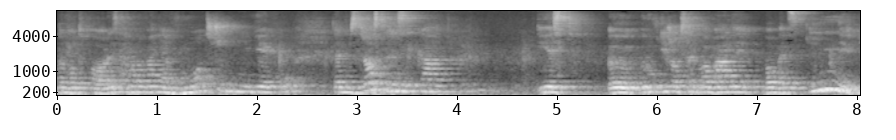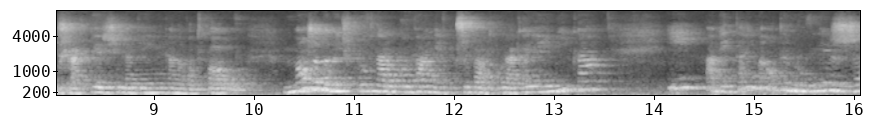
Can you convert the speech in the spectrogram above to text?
nowotwory, zachorowania w młodszym wieku. Ten wzrost ryzyka jest y, również obserwowany wobec innych niż rak piersi napiętnika nowotworów. Może to mieć wpływ na rokowanie w przypadku raka jajnika i pamiętajmy o tym również, że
